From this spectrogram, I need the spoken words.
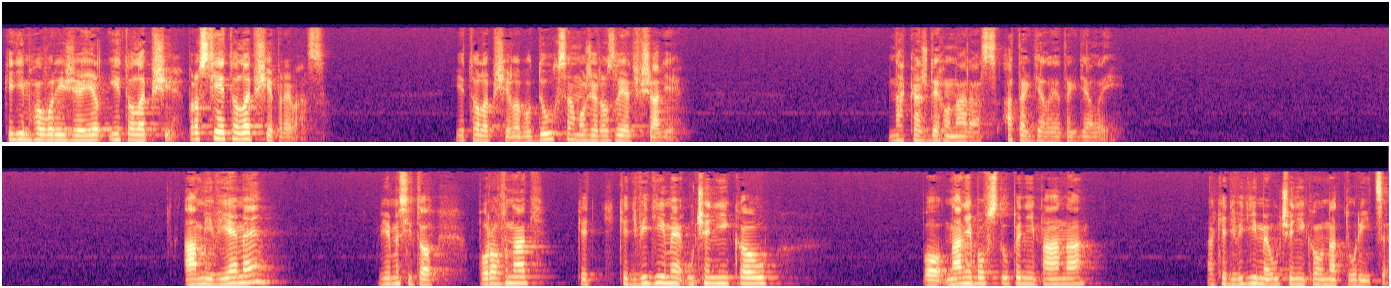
keď im hovorí, že je, je to lepšie. Proste je to lepšie pre vás. Je to lepšie, lebo duch sa môže rozliať všade. Na každého naraz a tak ďalej a tak ďalej. A my vieme, vieme si to porovnať, keď, vidíme učeníkov, po na nebo vstúpení pána a keď vidíme učeníkov na Turíce.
